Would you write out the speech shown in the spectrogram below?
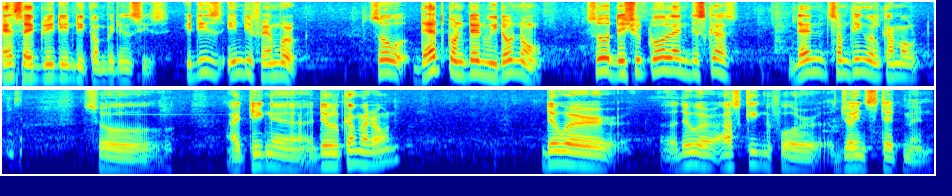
as agreed in the competencies, it is in the framework. So that content we don't know. So they should call and discuss. Then something will come out. So I think uh, they will come around. They were uh, they were asking for joint statement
